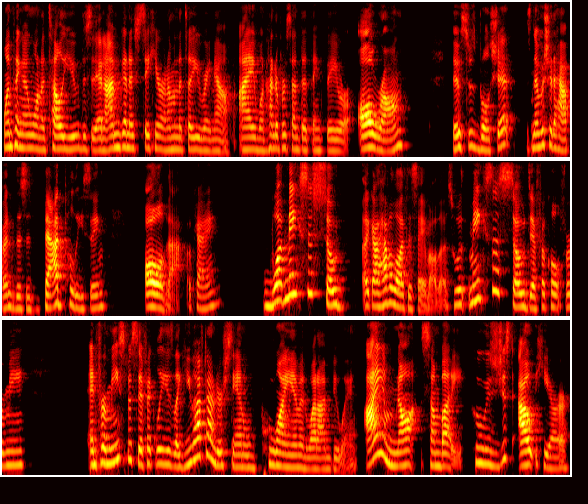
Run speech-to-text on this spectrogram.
one thing I want to tell you this, and I'm going to sit here and I'm going to tell you right now, I 100% that think they are all wrong. This was bullshit. This never should have happened. This is bad policing. All of that. Okay. What makes this so like I have a lot to say about this. What makes this so difficult for me, and for me specifically, is like you have to understand who I am and what I'm doing. I am not somebody who is just out here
